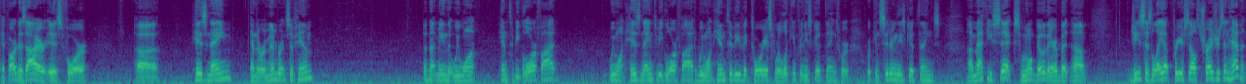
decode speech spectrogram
If our desire is for uh, His name and the remembrance of Him, doesn't that mean that we want Him to be glorified? We want His name to be glorified. We want Him to be victorious. We're looking for these good things. We're, we're considering these good things. Uh, Matthew 6, we won't go there, but uh, Jesus says, lay up for yourselves treasures in heaven.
